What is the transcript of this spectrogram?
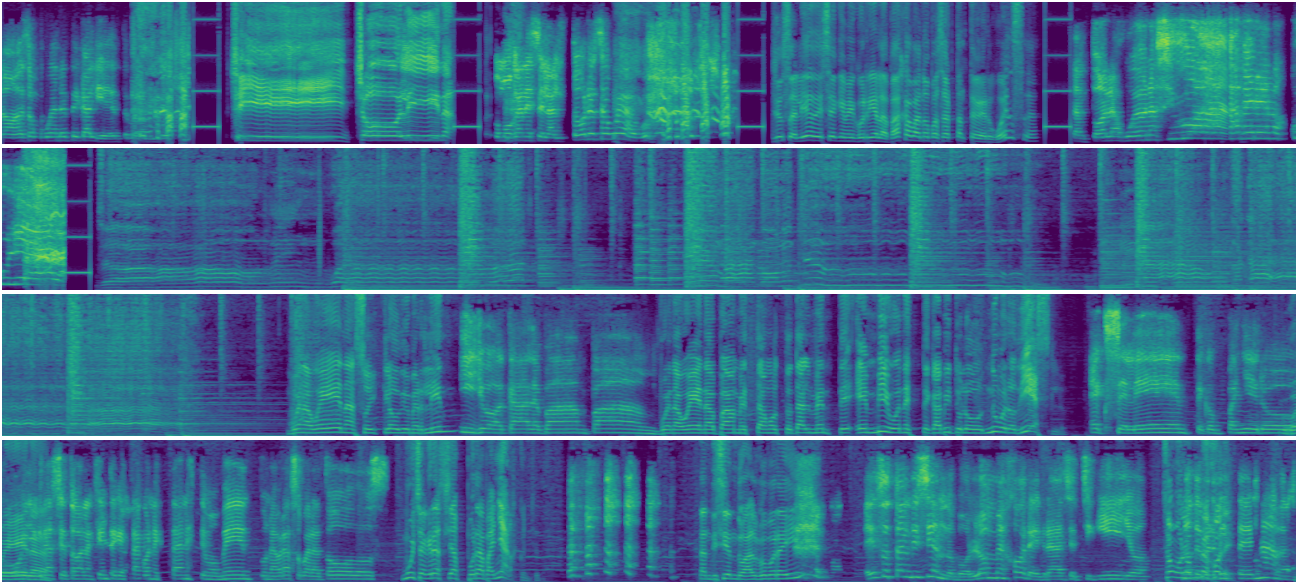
No, esos buenos te caliente, pero Chicholina. como ganes el altor esa weá. Yo salía, decía que me corría la paja para no pasar tanta vergüenza. Están todas las weonas así, ¡guau! ¡Queremos culiar! Darling, what Buena, buena, soy Claudio Merlín. Y yo acá, la pam, pam. Buena, buena, Pam, estamos totalmente en vivo en este capítulo número 10. Excelente, compañero. Oye, gracias a toda la gente que está conectada en este momento. Un abrazo para todos. Muchas gracias por apañar. ¿Están diciendo algo por ahí? Eso están diciendo, pues, los mejores. Gracias, chiquillos. Somos no los te mejores. perdiste de nada.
